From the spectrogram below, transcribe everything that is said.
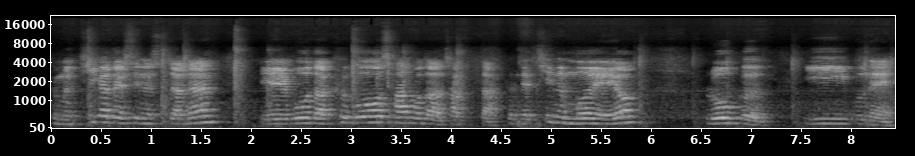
그러면 t가 될 수 있는 숫자는 1보다 크고 4보다 작다. 근데 t는 뭐예요? 로그 2분의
